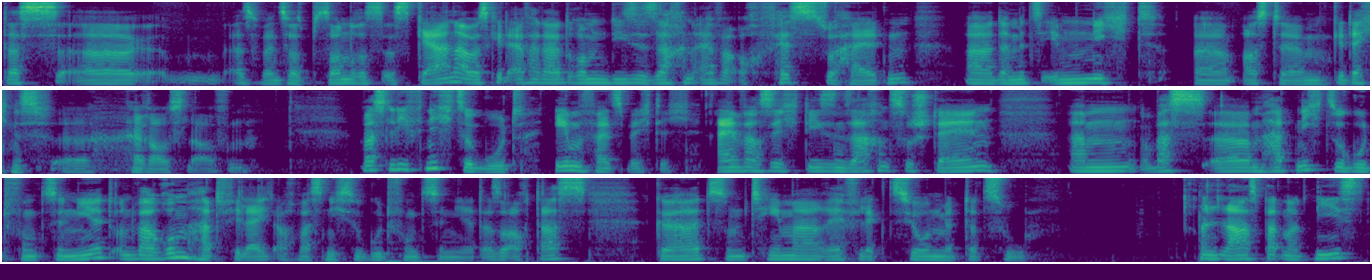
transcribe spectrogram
das, äh, also wenn es was Besonderes ist, gerne, aber es geht einfach darum, diese Sachen einfach auch festzuhalten, äh, damit sie eben nicht aus dem Gedächtnis herauslaufen. Was lief nicht so gut? Ebenfalls wichtig. Einfach sich diesen Sachen zu stellen, ähm, was ähm, hat nicht so gut funktioniert und warum hat vielleicht auch was nicht so gut funktioniert. Also auch das gehört zum Thema Reflexion mit dazu. Und last but not least,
